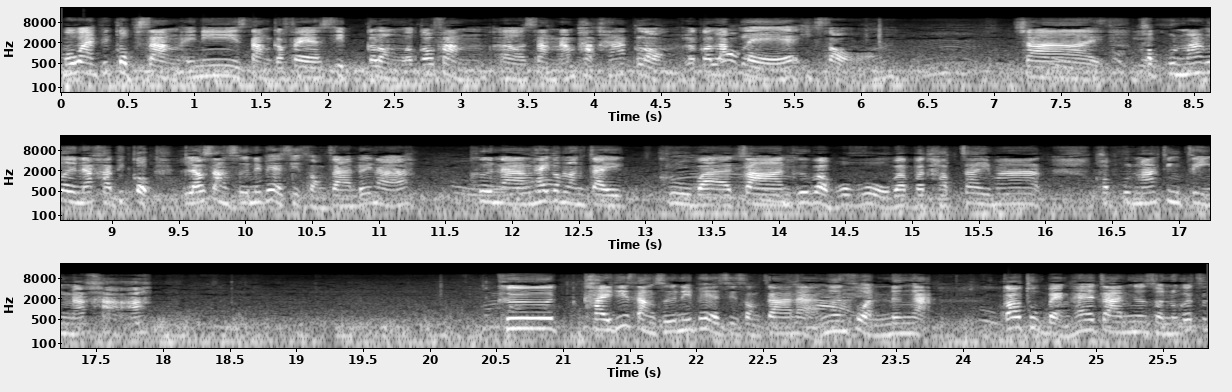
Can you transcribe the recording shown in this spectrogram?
เมื่อวานพี่กบสั่งไอ้นี่ สั่งกาแฟสิบกล่อง แล้วก็ฝั่งเอ่อสั่งน้ำผักห้ากล่อง แล้วก็รักแร้อีกสองอืมใช่ ขอบคุณมากเลยนะคะ พี่กบแล้วสั่งซื้อในเพจสิทธิ์สองจานด้วยนะ คือนางให้กำลังใจ ครูบาอาจารย์คือแบบโอ้โห แบบประทับใจมาก ขอบคุณมากจริง ๆ นะคะ คือใครที่สั่งซื้อในเพจสิสองจานอะเงินส่วนหนึ่งอะถูกก็ถูกแบ่งให้อาจารย์เงินส่วนหนึงก็จะ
